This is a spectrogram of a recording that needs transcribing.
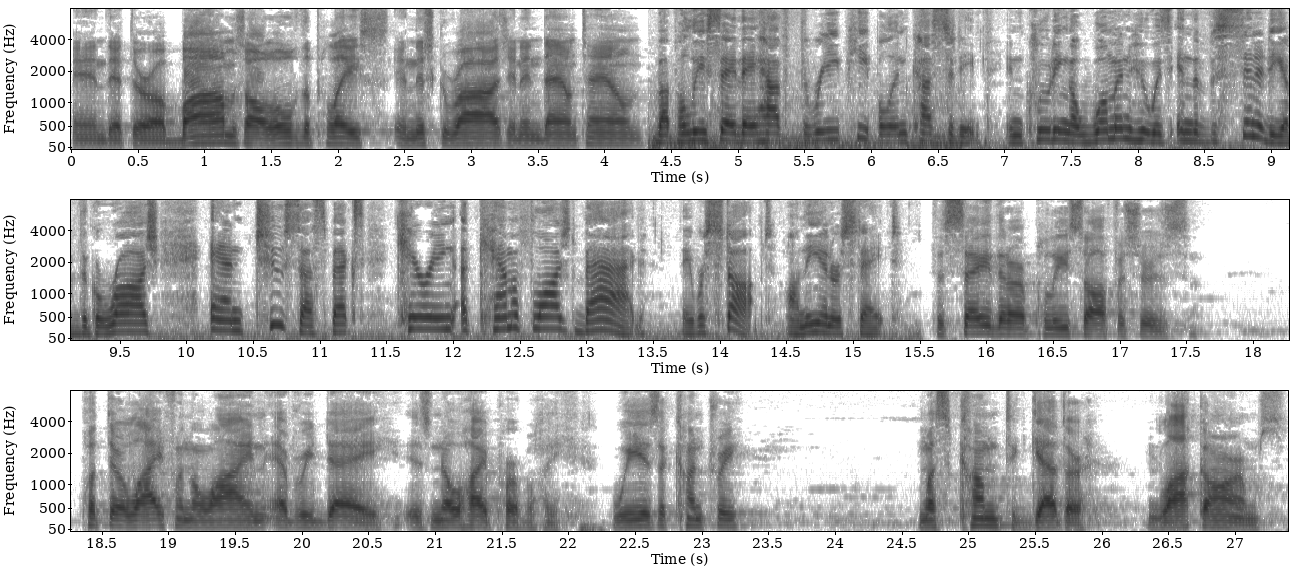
and that there are bombs all over the place in this garage and in downtown. But police say they have three people in custody, including a woman who was in the vicinity of the garage and two suspects carrying a camouflaged bag. They were stopped on the interstate. To say that our police officers put their life on the line every day is no hyperbole. We as a country must come together, lock arms,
